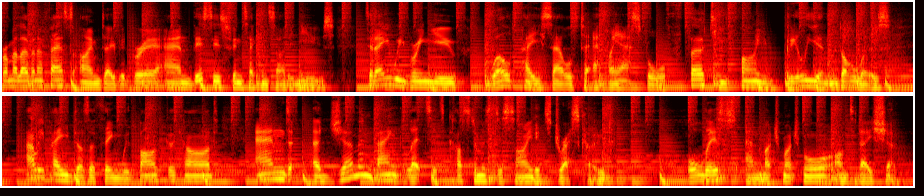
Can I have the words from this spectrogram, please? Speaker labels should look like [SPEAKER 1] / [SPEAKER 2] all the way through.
[SPEAKER 1] From 11FS, I'm David Brear, and this is FinTech Insider News. Today, we bring you WorldPay sells to FIS for $35 billion. Alipay does a thing with Barclaycard, and a German bank lets its customers decide its dress code. All this and much, much more on today's show.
